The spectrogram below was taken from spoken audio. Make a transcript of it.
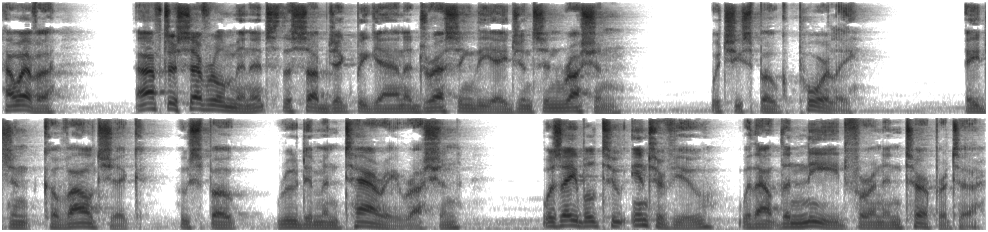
However, after several minutes, the subject began addressing the agents in Russian, which he spoke poorly. Agent Kowalczyk, who spoke rudimentary Russian, was able to interview without the need for an interpreter.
